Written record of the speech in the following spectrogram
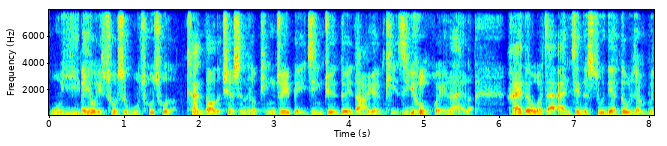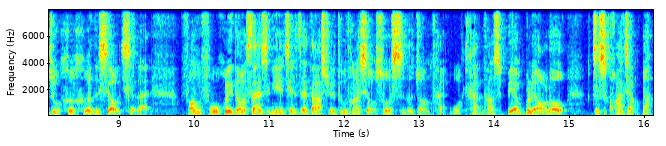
无遗，没有一处是无出处的。看到的却是那个贫嘴北京军队大院痞子又回来了，害得我在安静的书店都忍不住呵呵的笑起来。仿佛回到三十年前在大学读他小说时的状态，我看他是变不了喽，这是夸奖啊！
